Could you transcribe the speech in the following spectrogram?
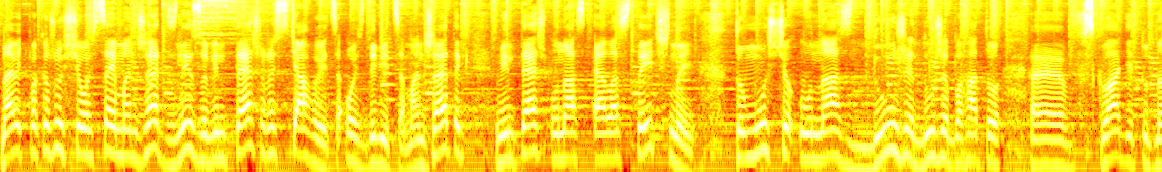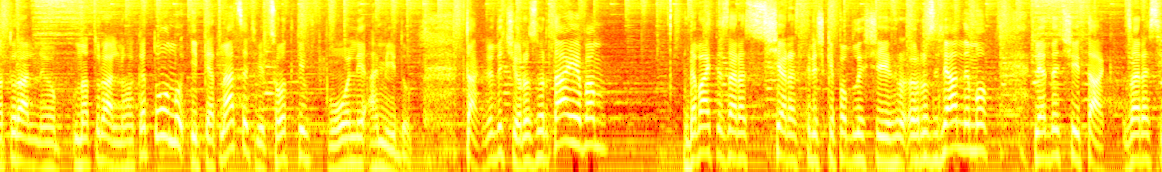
Навіть покажу, що ось цей манжет знизу він теж розтягується. Ось дивіться, манжетик він теж у нас еластичний, тому що у нас дуже дуже багато е, в складі тут натурального, натурального катону і 15% поліаміду. Так, глядачі, розгортаю вам. Давайте зараз ще раз трішки поближче розглянемо. Глядачі, так, зараз,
